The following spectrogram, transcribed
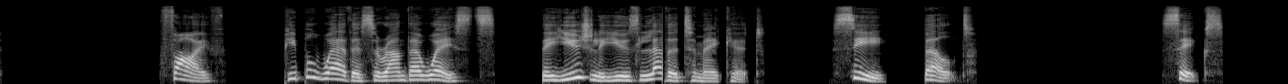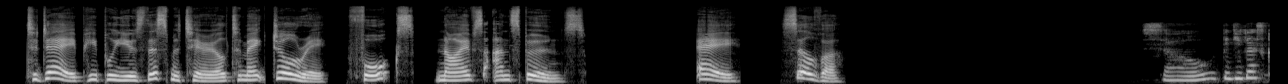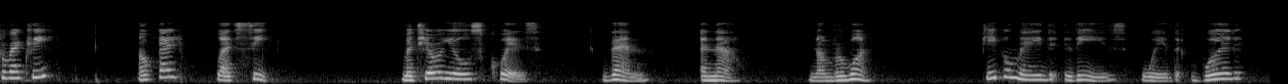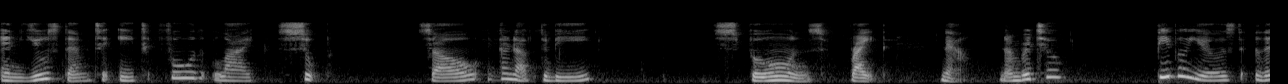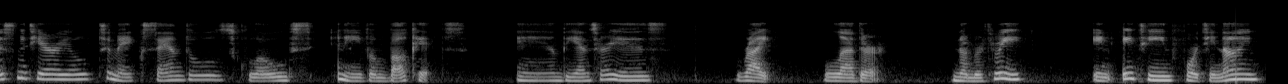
5. People wear this around their waists. They usually use leather to make it. C. Belt. 6. Today, people use this material to make jewellery, forks, knives and spoons. A. Silver. So, did you guess correctly? Okay, let's see. Materials quiz. Then and now. Number one. People made these with wood and used them to eat food like soup. So it turned out to be spoons, right? Now, number two. People used this material to make sandals, clothes, and even buckets. And the answer is right, leather. Number three, in 1849,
